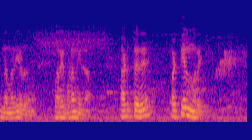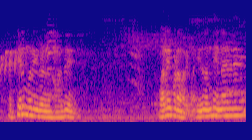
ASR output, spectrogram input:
இந்த மாதிரி எழுதணும். வரைபடம் இதுதான். அடுத்தது பட்டியல் முறை. பட்டியல் முறையில் எழுதும்போது வரைபடம் வரைபடம் இது வந்து என்னது?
